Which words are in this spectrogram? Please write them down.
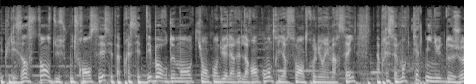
et puis les instances du foot français. C'est après ces débordements qui ont conduit à l'arrêt de la rencontre hier soir entre Lyon et Marseille. Après seulement 4 minutes de jeu,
